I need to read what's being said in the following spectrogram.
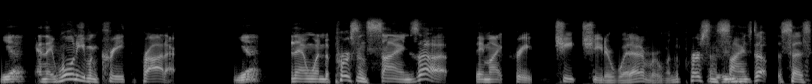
Yeah. and they won't even create the product. Yeah. And then when the person signs up, they might create a cheat sheet or whatever. When the person Mhm. signs up, it says,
